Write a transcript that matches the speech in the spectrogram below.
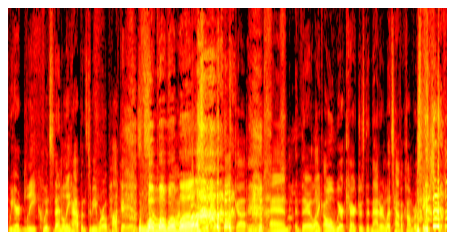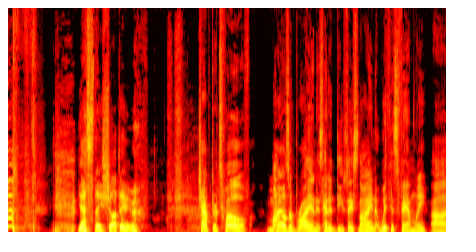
weirdly, coincidentally, happens to be where Opaka is. Whoa, whoa, whoa, Vaughn whoa. meets with Opaka, and they're like, "Oh, we're characters that matter. Let's have a conversation." Yes, they sure do. Chapter 12. Miles O'Brien is headed Deep Space Nine with his family, uh,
